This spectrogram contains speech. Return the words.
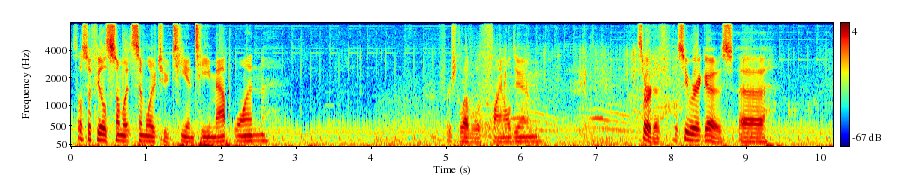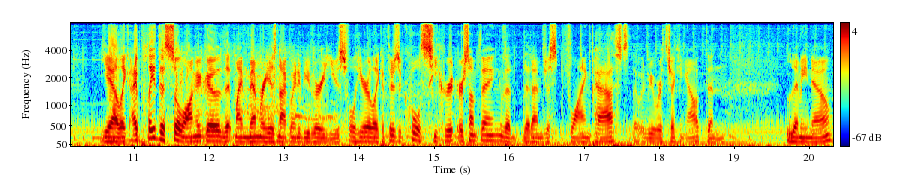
This also feels somewhat similar to TNT Map 1. First level of Final Doom. Sort of. We'll see where it goes. Uh, yeah, like, I played this so long ago that my memory is not going to be very useful here. Like, if there's a cool secret or something that, that I'm just flying past that would be worth checking out, then let me know.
